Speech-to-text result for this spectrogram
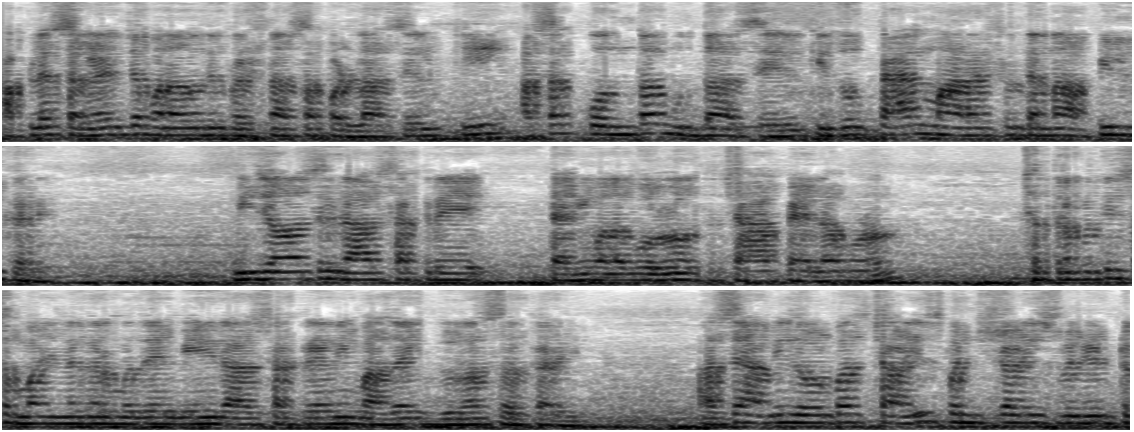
आपल्या सगळ्यांच्या मनामध्ये प्रश्न असा पडला असेल की असा कोणता मुद्दा असेल की जो पॅन महाराष्ट्र त्यांना अपील करेल? मी जेव्हा श्री राज ठाकरे त्यांनी मला बोललो होतं चहा प्यायला म्हणून छत्रपती संभाजीनगरमध्ये मी राज ठाकरे आणि माझा एक जुना सहकारी असे आम्ही जवळपास चाळीस पंचेचाळीस मिनिट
